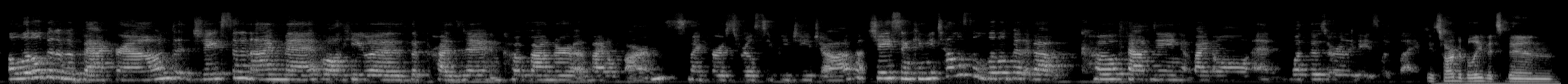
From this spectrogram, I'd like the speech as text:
a little bit of a background. Jason and I met while he was the president and co founder of Vital Farms, my first real CPG job. Jason, can you tell us a little bit about co founding Vital and what those early days looked like? It's hard to believe it's been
